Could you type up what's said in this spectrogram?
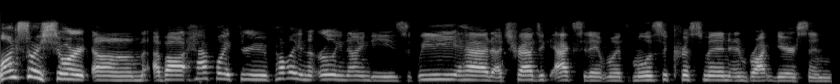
Long story short, um, about halfway through, probably in the early 90s, we had a tragic accident with Melissa Chrisman and Brock Garrison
